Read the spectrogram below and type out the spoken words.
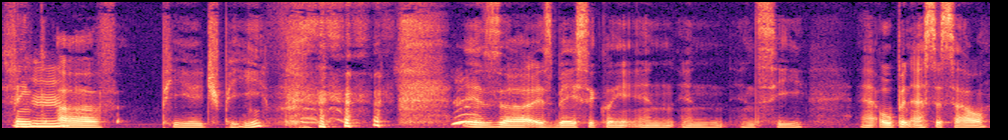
Think of PHP is uh, is basically in in in C, uh, OpenSSL,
